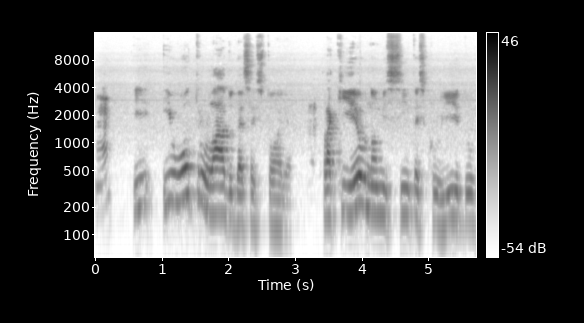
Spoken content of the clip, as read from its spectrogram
né? E, e o outro lado dessa história, para que eu não me sinta excluído,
